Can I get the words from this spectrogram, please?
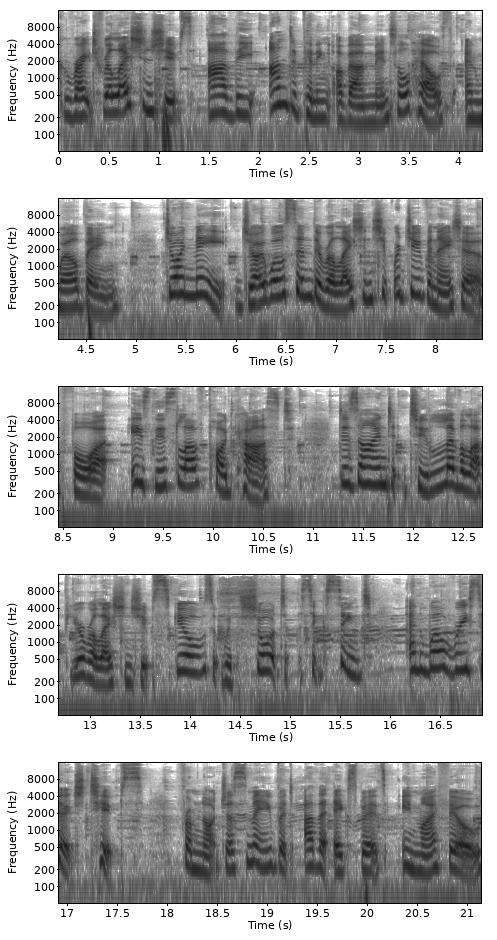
Great relationships are the underpinning of our mental health and well-being. Join me, Joe Wilson, the relationship rejuvenator for Is This Love podcast, designed to level up your relationship skills with short, succinct, and well-researched tips from not just me but other experts in my field.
